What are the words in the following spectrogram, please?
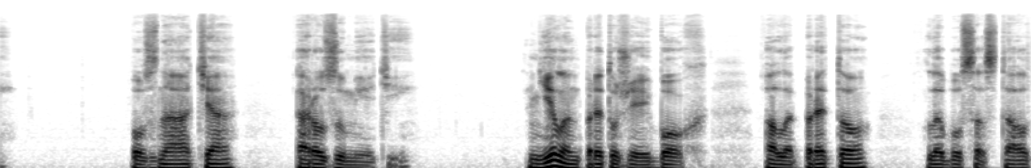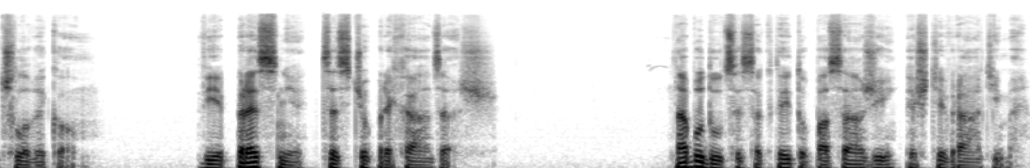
Pozná ťa a rozumie ti. Nielen preto, že je Boh, ale preto, lebo sa stal človekom. Vie presne, cez čo prechádzaš. Na budúce sa k tejto pasáži ešte vrátime.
